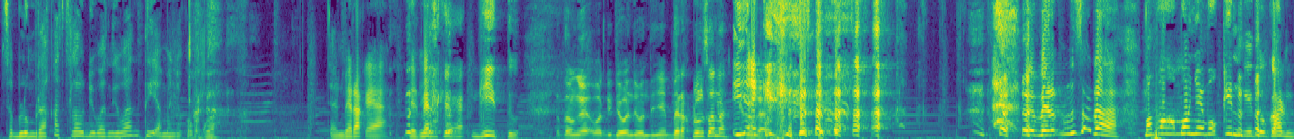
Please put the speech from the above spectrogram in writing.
sebelum berangkat selalu diwanti-wanti sama nyokap gue. Jangan berak ya, jangan berak ya, gitu. Atau enggak di dewan-dewantinya berak dulu sana. Gitu Iya, gitu. Berak dulu sana. Mama nggak mau nyebokin gitu kan.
